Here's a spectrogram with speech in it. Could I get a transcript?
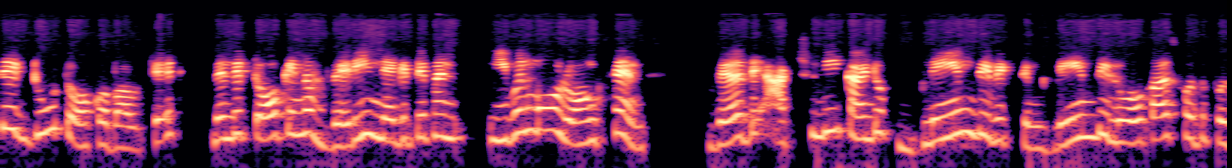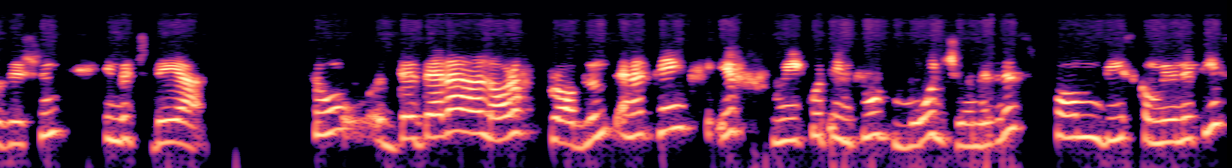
they do talk about it, then they talk in a very negative and even more wrong sense, where they actually kind of blame the victim, blame the lower caste for the position in which they are. So there, there are a lot of problems, and I think if we could include more journalists from these communities,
